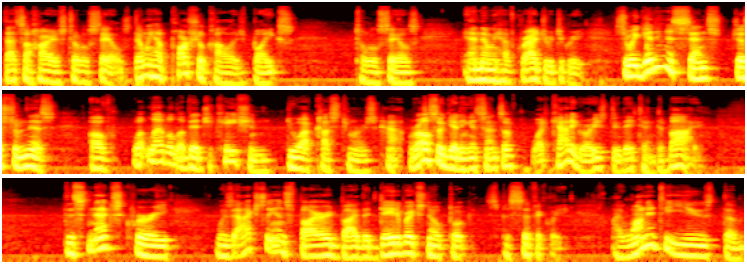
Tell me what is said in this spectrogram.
that's the highest total sales. Then we have partial college bikes, total sales, and then we have graduate degree. So we're getting a sense just from this of what level of education do our customers have. We're also getting a sense of what categories do they tend to buy. This next query was actually inspired by the Databricks notebook specifically. I wanted to use the,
